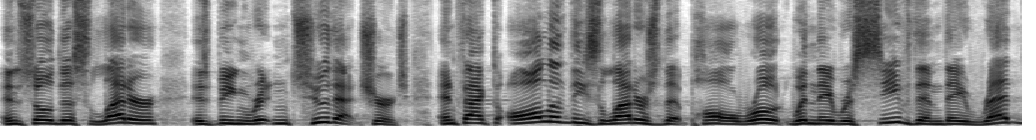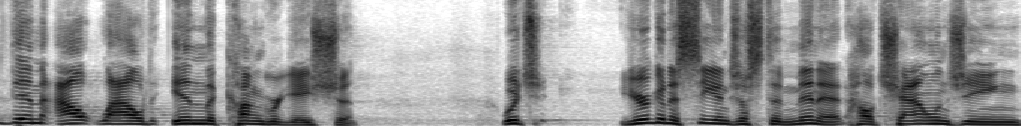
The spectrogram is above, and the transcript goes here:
And so this letter is being written to that church. In fact, all of these letters that Paul wrote, when they received them, they read them out loud in the congregation, which you're going to see in just a minute how challenging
